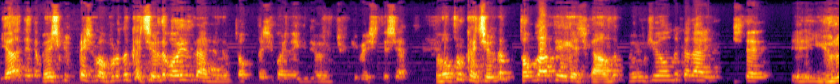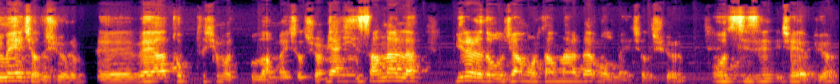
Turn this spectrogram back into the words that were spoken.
Ya dedim 5.45 vapurunu kaçırdım o yüzden dedim. Toplu taşımayla gidiyorum çünkü Beşiktaş'a. Vapur kaçırdım. Toplantıya geç kaldım. Mümkün olduğu kadar işte e, yürümeye çalışıyorum e, veya toplu taşıma kullanmaya çalışıyorum. Yani insanlarla bir arada olacağım ortamlarda olmaya çalışıyorum. O sizi şey yapıyor.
